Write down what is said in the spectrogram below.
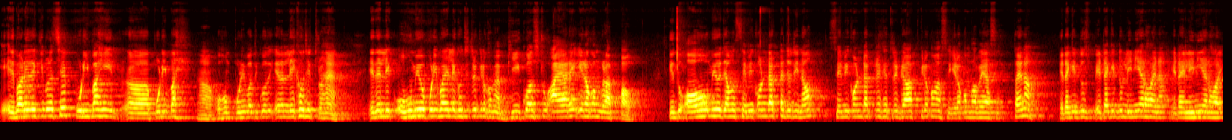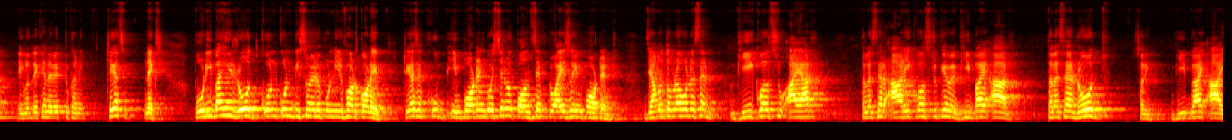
এবার এদের কি বলেছে? পরিবাহীর আহ, পরিবাহী হ্যাঁ ওহম পরিবাহী এদের লেখচিত্র হ্যাঁ। এদের লেখ ওহমীয় পরিবাহী লেখচিত্র কীরকম? হ্যাঁ ভি ইকুয়ালস টু আয়ারে এরকম গ্রাফ পাও। কিন্তু অহমীয় যেমন সেমিকন্ডাক্টর যদি নাও সেমিকন্ডাক্টরের ক্ষেত্রে গ্রাফ কীরকম আসে এরকমভাবে আসে তাই না? এটা কিন্তু এটা কিন্তু লিনিয়ার হয় না এটা লিনিয়ার হয়। এগুলো দেখে নেবে একটুখানি, ঠিক আছে? নেক্সট পরিবাহী রোধ কোন কোন বিষয়ের উপর নির্ভর করে? ঠিক আছে? খুব ইম্পর্টেন্ট কোয়েশ্চেন এবং কনসেপ্ট ওয়াইজও ইম্পর্টেন্ট যেমন তোমরা বলবে, sir V equals to I R sir R equals to কি হবে? ভি বাই আর তাহলে স্যার, রোধ সরি ভি বাই আই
